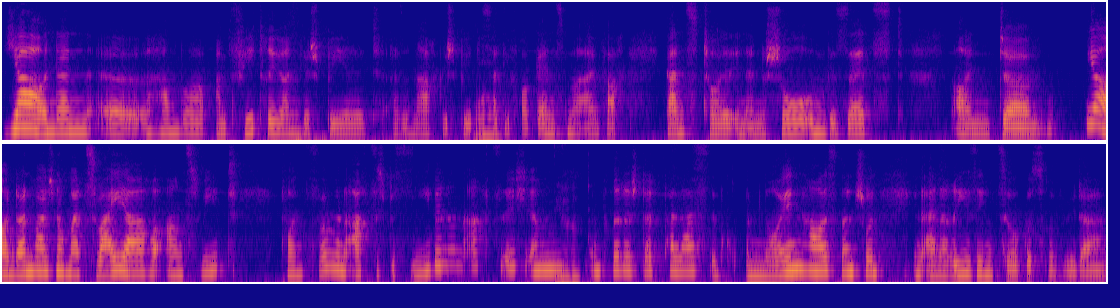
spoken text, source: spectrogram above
ja, und dann äh, haben wir Amphitryon gespielt, also nachgespielt. Das Wow. hat die Frau Gensmer einfach ganz toll in eine Show umgesetzt. Und ähm, ja, und dann war ich noch mal zwei Jahre en suite von 85 bis 87 im, Ja. im Friedrichstadtpalast, im, im neuen Haus dann schon, in einer riesigen Zirkusrevue. Da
